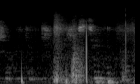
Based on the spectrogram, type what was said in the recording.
залишили тільки частини продавцівських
